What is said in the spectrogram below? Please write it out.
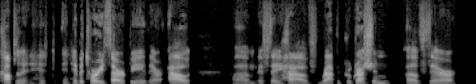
complement inhibitory therapy, they're out. Um, if they have rapid progression of their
